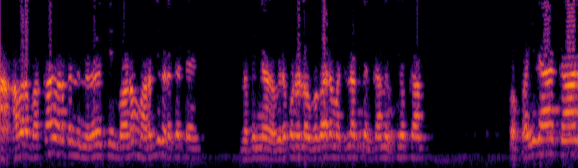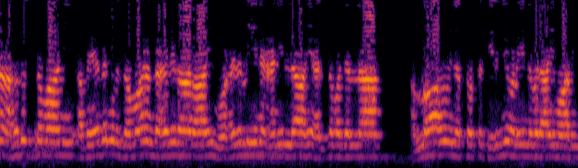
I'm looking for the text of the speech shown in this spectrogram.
ആ അവരുടെ ബക്കാ നടത്തുന്ന വേണം മറിഞ്ഞു കിടക്കട്ടെ. എന്നാ പിന്നെ അവരെ കൊണ്ടുള്ള ഉപകാരം മറ്റുള്ളവർക്ക് നിൽക്കാൻ നിർത്തിവെക്കാം. അപ്പൊ പൈതാക്കാൻ അഹദുസമാനി അഭേദങ്ങൾ സമാനുണ്ട് മൊഹലീന അനില്ലാഹി അസവജല്ല അള്ളാഹുവിനെ തൊട്ട് തിരിഞ്ഞു കളയുന്നവരായി മാറി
